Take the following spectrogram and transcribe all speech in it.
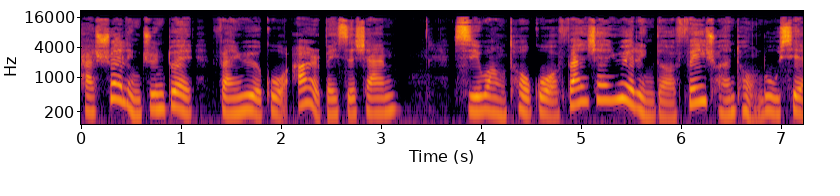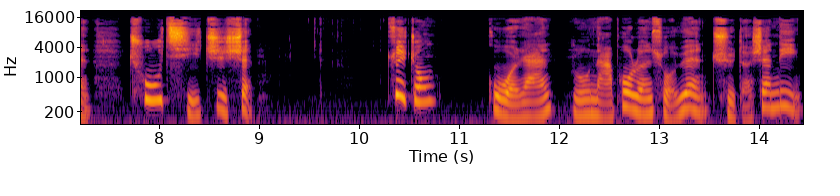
他率领军队翻越过阿尔卑斯山，希望透过翻山越岭的非传统路线出奇制胜。最终，果然如拿破仑所愿，取得胜利。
